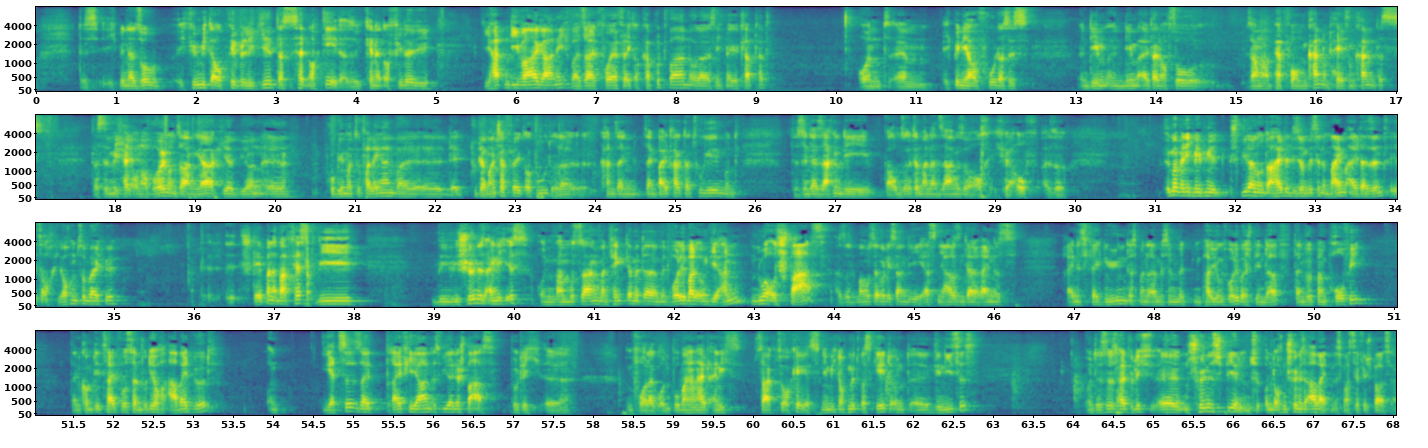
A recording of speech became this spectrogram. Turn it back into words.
das, ich bin da so, ich fühle mich da auch privilegiert, dass es halt noch geht. Also ich kenne halt auch viele, die, die hatten die Wahl gar nicht, weil sie halt vorher vielleicht auch kaputt waren oder es nicht mehr geklappt hat. Und ähm, ich bin ja auch froh, dass es in dem, in dem Alter noch so, sagen wir mal, performen kann und helfen kann, dass, dass sie mich halt auch noch wollen und sagen, ja, hier Björn, äh, probieren wir zu verlängern, weil äh, der tut der Mannschaft vielleicht auch gut oder kann seinen, seinen Beitrag dazugeben. Und das sind ja Sachen, die, warum sollte man dann sagen, so auch, ich höre auf. Also immer wenn ich mich mit Spielern unterhalte, die so ein bisschen in meinem Alter sind, jetzt auch Jochen zum Beispiel, äh, stellt man aber fest, wie, wie, wie schön es eigentlich ist. Und man muss sagen, man fängt ja mit, der, mit Volleyball irgendwie an, nur aus Spaß. Also man muss ja wirklich sagen, die ersten Jahre sind ja reines reines Vergnügen, dass man da ein bisschen mit ein paar Jungs Volleyball spielen darf. Dann wird man Profi. Dann kommt die Zeit, wo es dann wirklich auch Arbeit wird. Und jetzt, seit drei, vier Jahren, ist wieder der Spaß wirklich äh, im Vordergrund, wo man dann halt eigentlich sagt, so, okay, jetzt nehme ich noch mit, was geht und äh, genieße es. Und das ist halt wirklich äh, ein schönes Spielen und, und, auch ein schönes Arbeiten. Das macht sehr viel Spaß. Ja.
